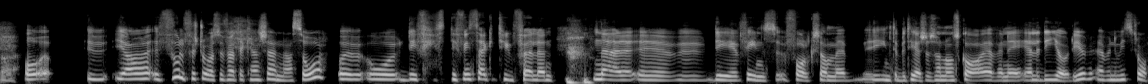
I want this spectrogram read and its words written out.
Ja. Och jag har full förståelse för att det kan kännas så och, och det, finns, det finns säkert tillfällen när eh, det finns folk som eh, inte beter sig som de ska, även, i- eller det gör det ju, även i mitt skrå.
